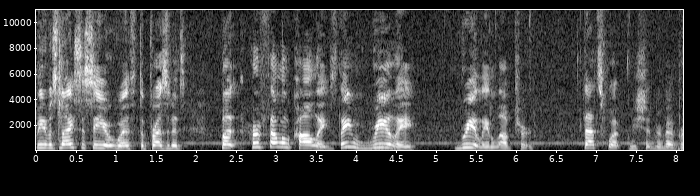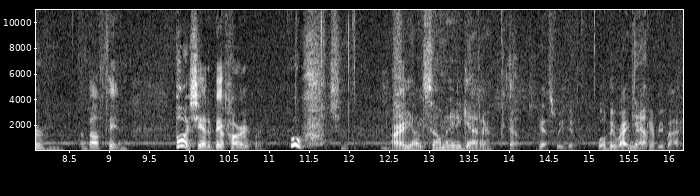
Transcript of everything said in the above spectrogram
mean, it was nice to see her with the presidents, but her fellow colleagues, they really, really loved her. That's what we should remember mm -hmm. about Thea. Boy, she had a big Absolutely. heart. She, All right. she held so many together. Yep. Yes, we do. We'll be right back, yep. everybody.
